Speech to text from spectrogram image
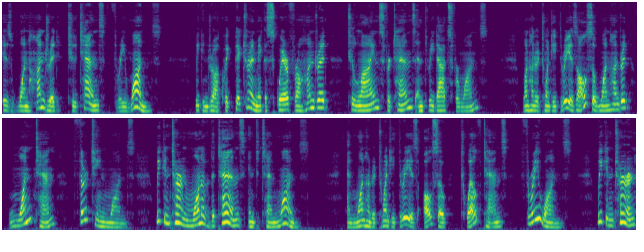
is 100, two tens, three ones. We can draw a quick picture and make a square for 100, two lines for tens, and three dots for ones. 123 is also 100, 110, 13 ones. We can turn one of the tens into 10 ones. And 123 is also 12 tens, 3 ones. We can turn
